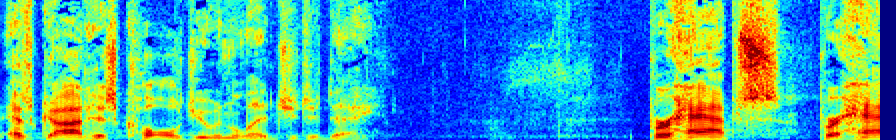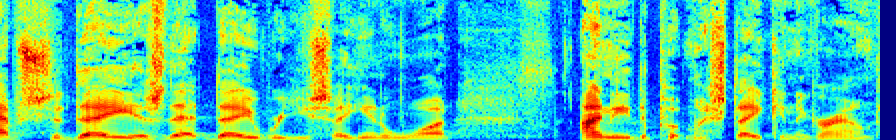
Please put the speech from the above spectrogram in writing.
as God has called you and led you today. Perhaps, perhaps today is that day where you say, you know what? I need to put my stake in the ground.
